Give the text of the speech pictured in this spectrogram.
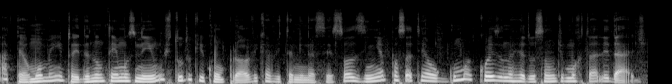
Até o momento, ainda não temos nenhum estudo que comprove que a vitamina C sozinha possa ter alguma coisa na redução de mortalidade.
